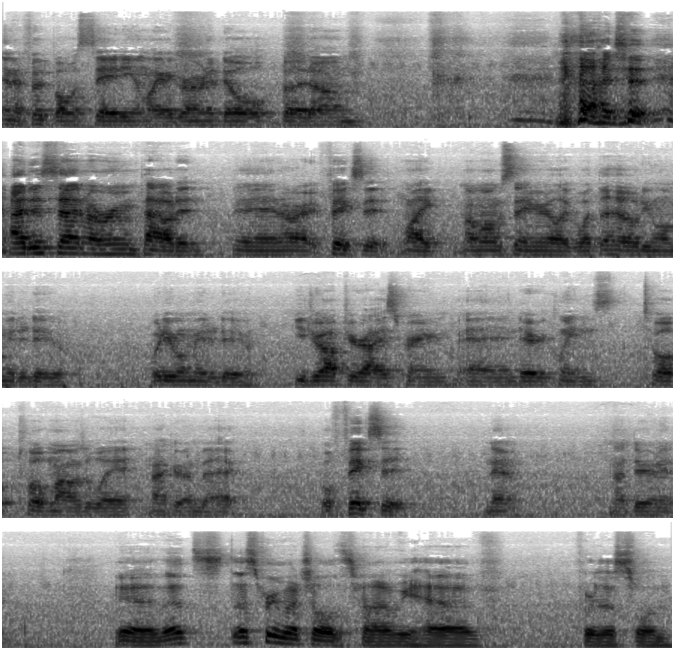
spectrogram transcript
in a football stadium like a grown adult, but um, I just I just sat in my room and pouted, and all right, fix it. Like my mom's sitting here, like, what the hell do you want me to do? What do you want me to do? you dropped your ice cream and Dairy Queen's 12, 12 miles away, not going back. We'll fix it. No, not doing it. Yeah, that's that's pretty much all the time we have for this one.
